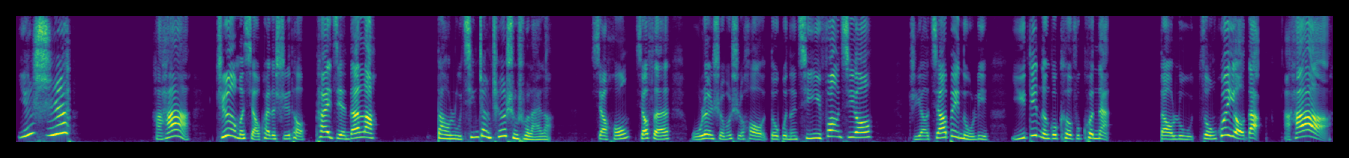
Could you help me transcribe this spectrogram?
岩石！哈哈，这么小块的石头太简单了。道路清障车叔叔来了。小红、小粉，无论什么时候都不能轻易放弃哦。只要加倍努力，一定能够克服困难。道路总会有的。哈哈，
